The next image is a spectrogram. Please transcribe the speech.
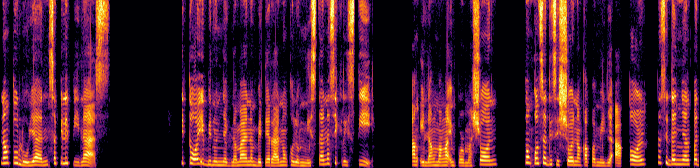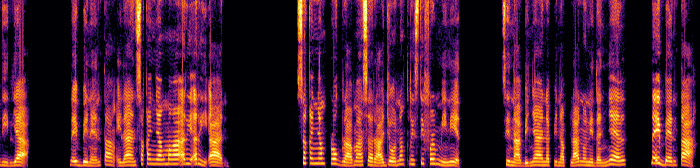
ng tuluyan sa Pilipinas. Ito ay ibinunyag naman ng veteranong kolumnista na si Christy. Ang ilang mga impormasyon tungkol sa desisyon ng kapamilya aktor na si Daniel Padilla na ibinenta ang ilan sa kanyang mga ari-arian. Sa kanyang programa sa radyo ng Christopher Minute, sinabi niya na pinaplano ni Daniel na ibenta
